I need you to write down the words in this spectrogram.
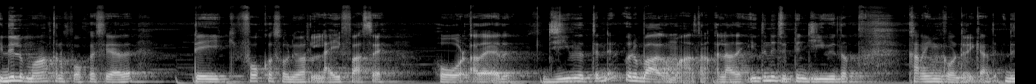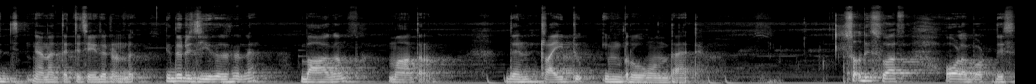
ഇതിൽ മാത്രം ഫോക്കസ് ചെയ്യാതെ take focus on your life as a whole അതായത് ജീവിതത്തിന്റെ ഒരു ഭാഗം മാത്രം. അല്ലാതെ ഇതിന് ചുറ്റും ജീവിതം കറങ്ങിക്കൊണ്ടിരിക്കാതെ ഇത് ഞാൻ അത് തെറ്റ് ചെയ്തിട്ടുണ്ട്. ഇതൊരു ജീവിതത്തിന്റെ ഭാഗം മാത്രം. Then try to improve on that so this was all about this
